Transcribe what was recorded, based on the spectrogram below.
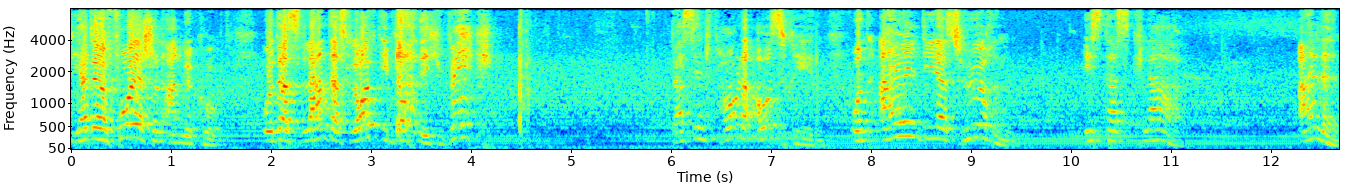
Die hat er vorher schon angeguckt. Und das Land, das läuft ihm doch nicht weg. Das sind faule Ausreden. Und allen, die das hören, ist das klar. Allen,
